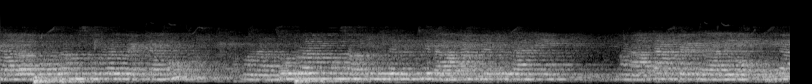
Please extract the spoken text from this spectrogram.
చాలా ప్రోగ్రామ్స్ కూడా పెట్టాము మన సూపరం సబ్ డివిజన్ నుంచి రామాయణపేట కానీ మన అక్కాపేట కానీ ఇలా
